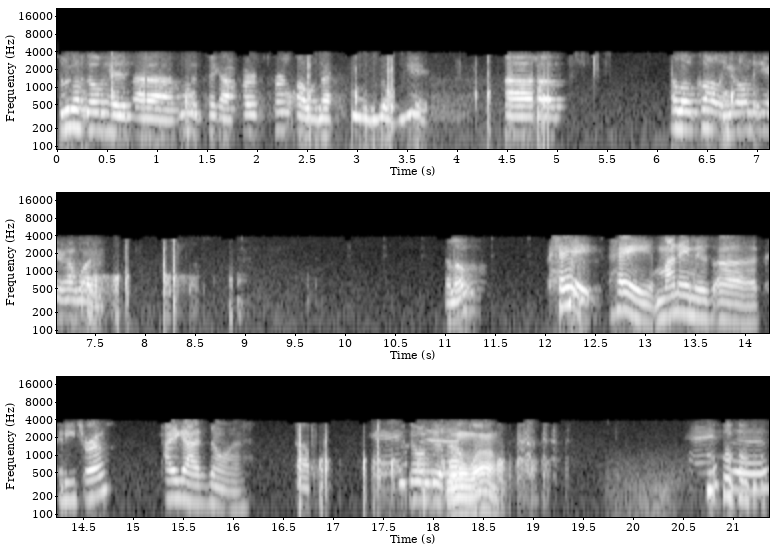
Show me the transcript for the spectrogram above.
So we're going to go ahead and uh, we're going to take our first first call and that's when we go from here. Uh, hello, caller. You're on the air. How are you? Hello. Hey, hey. My name is uh Kaditra. How you guys doing? We're doing good. Doing well. Hey, sis.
